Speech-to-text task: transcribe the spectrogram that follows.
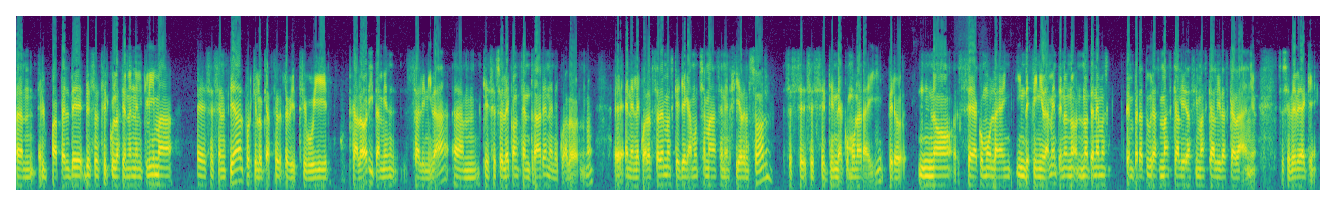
em, el papel de, esa circulación en el clima es esencial porque lo que hace es redistribuir calor y también salinidad em, que se suele concentrar en el Ecuador. ¿no? Eh, en el Ecuador sabemos que llega mucha más energía del Sol, se, se, se tiende a acumular ahí, pero no se acumula indefinidamente, no, no, no tenemos temperaturas más cálidas y más cálidas cada año. Eso se debe a que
